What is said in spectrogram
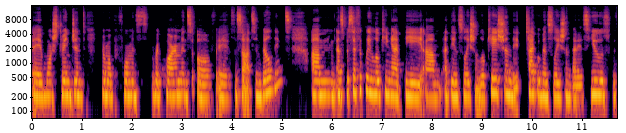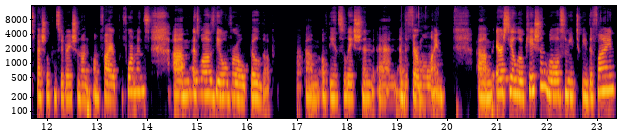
a more stringent thermal performance requirements of uh, facades and buildings. Um, and specifically looking at the um, at the installation location, the type of insulation that is used, with special consideration on, on fire performance, um, as well as the overall buildup um, of the insulation and, and the thermal line. Um, air seal location will also need to be defined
